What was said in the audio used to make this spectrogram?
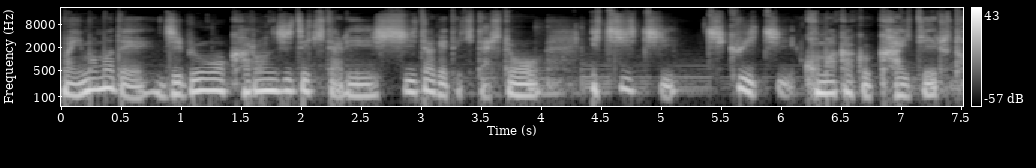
まあ、今まで自分を軽んじてきたり虐げてきた人をいちいち逐一細かく書いていると。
